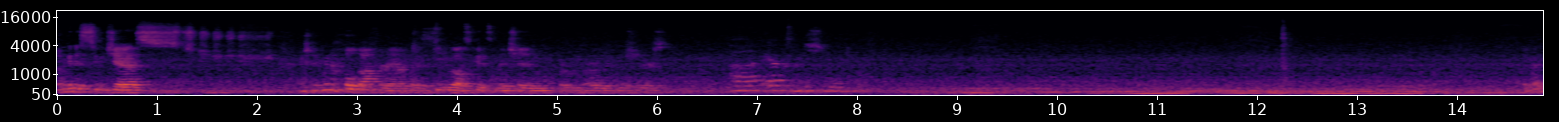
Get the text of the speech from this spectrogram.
I'm gonna suggest, actually, I'm gonna hold off for now, I'm gonna see who else gets mentioned from our other commissioners. Uh, Eric Commissioner. Okay.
